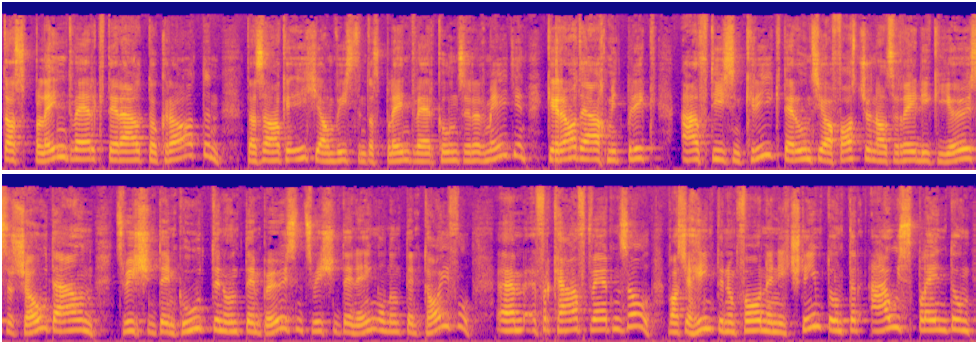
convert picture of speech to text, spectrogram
das Blendwerk der Autokraten. Da sage ich ja am besten das Blendwerk unserer Medien. Gerade auch mit Blick auf diesen Krieg, der uns ja fast schon als religiöser Showdown zwischen dem Guten und dem Bösen, zwischen den Engeln und dem Teufel ähm, verkauft werden soll. Was ja hinten und vorne nicht stimmt, unter Ausblendung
